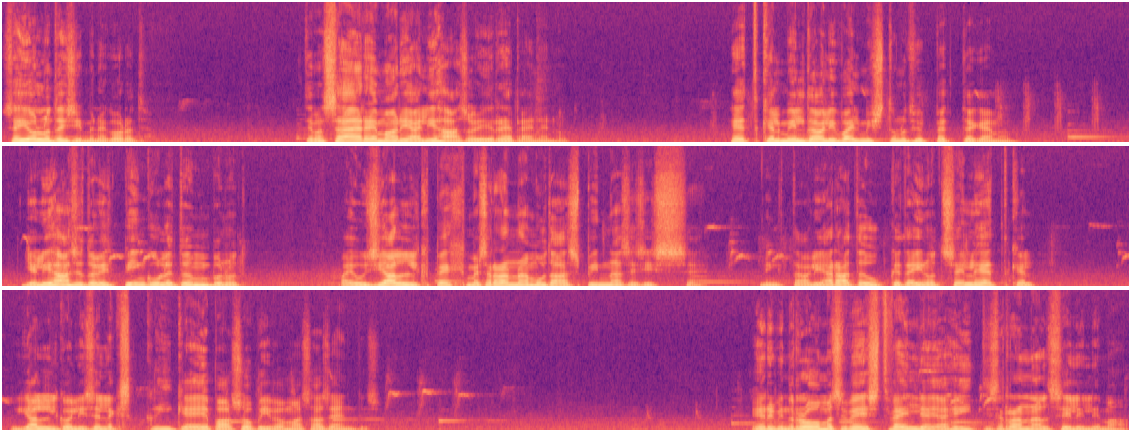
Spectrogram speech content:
see ei olnud esimene kord. tema sääremarja lihas oli rebenenud. hetkel, mil ta oli valmistunud hüpet tegema ja lihased olid pingule tõmbunud, vajus jalg pehmes rannamudas pinnase sisse ning ta oli äratõuke teinud sel hetkel, kui jalg oli selleks kõige ebasobivamas asendis. Ervin roomas veest välja ja heitis rannal selili maha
